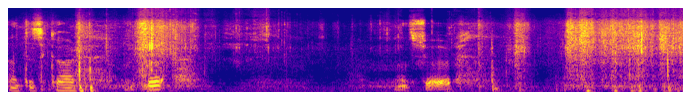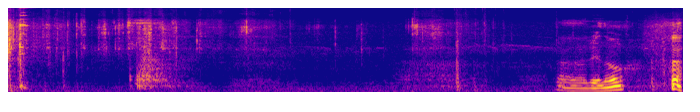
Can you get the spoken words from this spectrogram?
Fantasy car. Not Not sure. Uh, Renault. uh,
